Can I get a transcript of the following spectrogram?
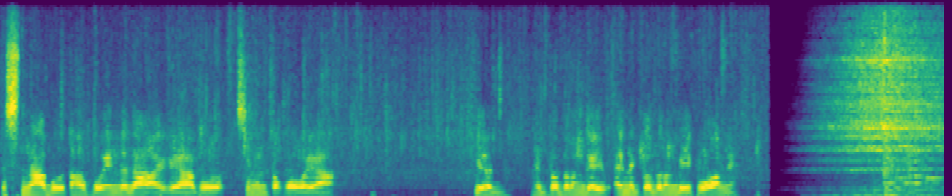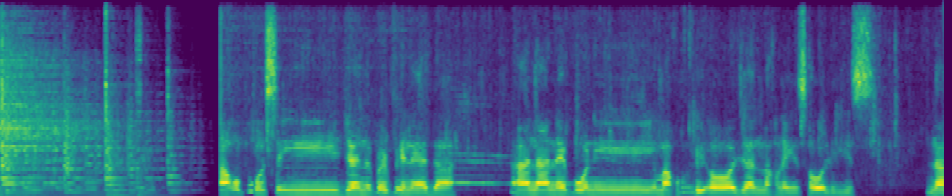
Tapos naabutan ko po yung lalaki, kaya po sinuntok ko, kaya yun, nagpabarangay, ay nagpabarangay po kami. Ako po si Jennifer Pineda, ah, nanay po ni Makoy o John McLean Solis, na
